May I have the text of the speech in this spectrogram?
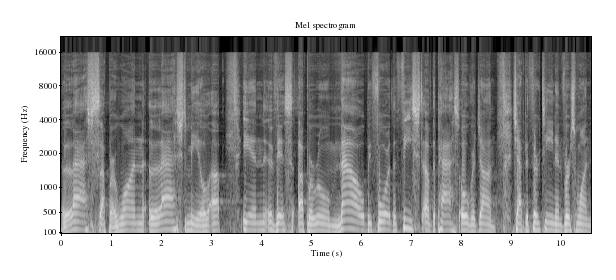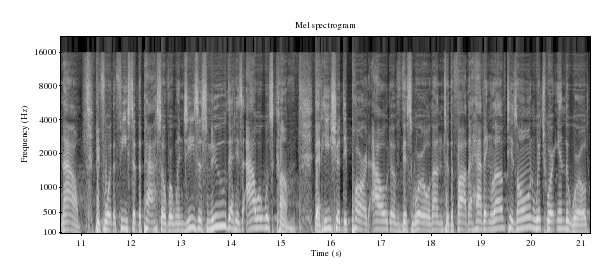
last supper, one last meal up in this upper room. Now, before the feast of the Passover, John chapter 13 and verse 1. Now, before the feast of of the Passover when Jesus knew that his hour was come, that he should depart out of this world unto the Father, having loved his own which were in the world,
